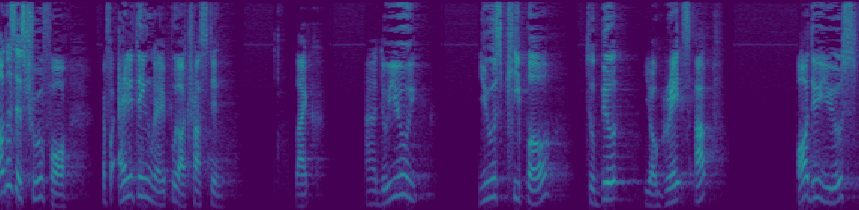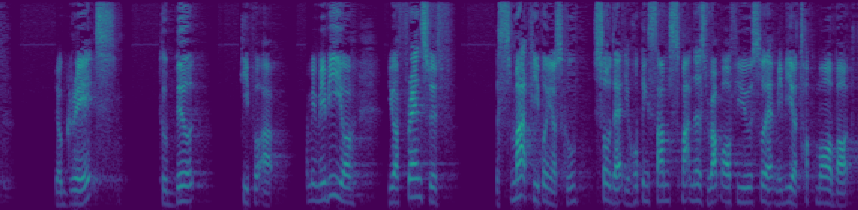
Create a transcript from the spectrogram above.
Now, this is true for, for anything where we put our trust in. Like, uh, do you use people to build your grades up? Or do you use your grades to build people up? I mean, maybe you're, you're friends with the smart people in your school so that you're hoping some smartness rub off you so that maybe you'll talk more about,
